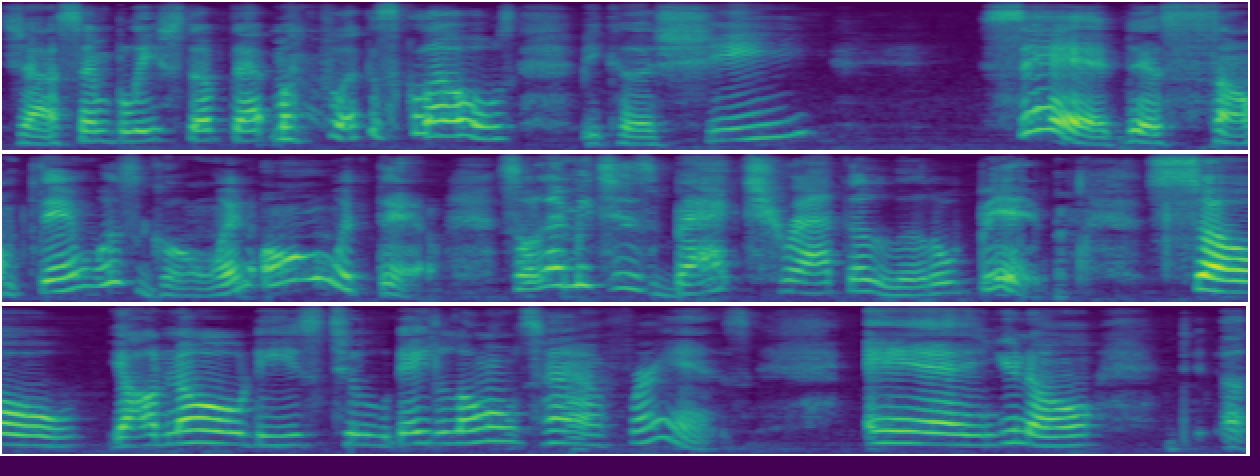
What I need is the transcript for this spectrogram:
Joseline bleached up that motherfucker's clothes because she said that something was going on with them. So let me just backtrack a little bit. So y'all know these two, they long time friends. And you know, uh,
